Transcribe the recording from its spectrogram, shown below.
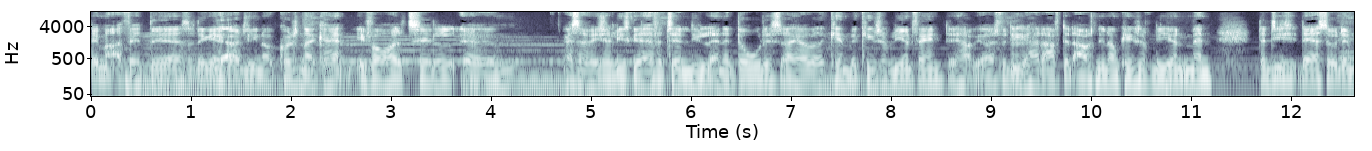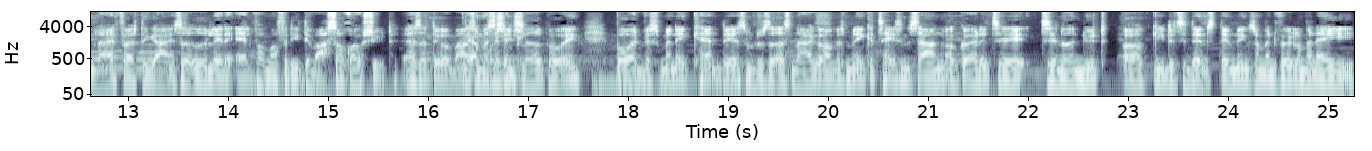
Det er meget fedt. Det, altså, det kan jeg Ja. godt lide, når kunstnere kan, i forhold til... Øhm, altså, hvis jeg lige skal fortælle en lille anekdote, så har jeg jo været kæmpe Kings of Leon-fan. Det har vi også, fordi mm. jeg har haft et afsnit om Kings of Leon. Men da, de, da jeg så dem live første gang, så ødelagde det alt for mig, fordi det var så røvsygt. Altså, det var bare Ja, som at sætte en plade på, ikke? Hvor at hvis man ikke kan det, som du sidder og snakker om, hvis man ikke kan tage sin sang og gøre det til, til noget nyt, og give det til den stemning, som man føler, man er i,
